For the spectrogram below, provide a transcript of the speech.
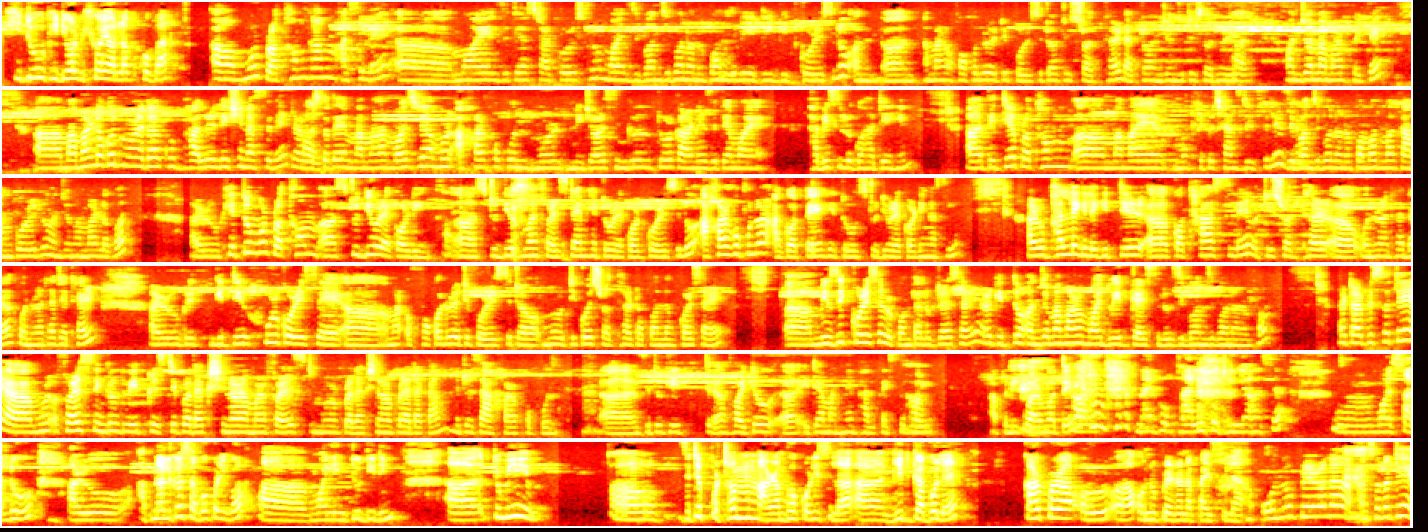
সিটো ভিডিঅ'ৰ বিষয়ে অলপ ক'বা। মোৰ প্ৰথম কাম আছিলে মই যেতিয়া ষ্টাৰ্ট কৰিছিলোঁ মই জীৱন জীৱন অনুপম বুলি এটি গীত কৰিছিলোঁ আমাৰ সকলোৰে অতি পৰিচিত অতি শ্ৰদ্ধাৰ ডাক্তৰ অঞ্জনজ্যোতি চৌধুৰী হয়। অঞ্জন মামাৰ সৈতে। মামাৰ লগত মোৰ এটা খুব ভাল ৰিলেশ্যন আছিলে তাৰপিছতে মামা মই যেতিয়া মোৰ আশাৰ সপোন মোৰ নিজৰ ছিংগলটোৰ কাৰণে যেতিয়া মই ভাবিছিলোঁ গুৱাহাটী আহিম আহ, তেতিয়া প্ৰথম মামাই মোক সেইটো চান্স দিছিলে জীৱন জীৱন অনুপমত মই কাম কৰিলোঁ অঞ্জন মামাৰ লগত। আৰু সেইটো মোৰ প্ৰথম ষ্টুডিঅ' ৰেকৰ্ডিং ষ্টুডিঅ'ত মই ফাৰ্ষ্ট টাইম সেইটো ৰেকৰ্ড কৰিছিলোঁ। আশাৰ সপোনৰ আগতে সেইটো ষ্টুডিঅ' ৰেকৰ্ডিং আছিলে। আৰু ভাল লাগিলে গীতটিৰ কথা আছিলে অতি শ্ৰদ্ধাৰ অনুৰাধা দাস অনুৰাধা জেঠাইৰ। আৰু গীত গীতটিৰ সুৰ কৰিছে আমাৰ সকলোৰে অতি পৰিচিত মোৰ অতিকৈ শ্ৰদ্ধাৰ তপন লহকৰ ছাৰে। মিউজিক কৰিছে ৰূপম তালুকদাৰ ছাৰে। আৰু গীতটো অঞ্জমাম আৰু মই ডুৱেট গাইছিলোঁ জীৱন জীৱন অনুপম। আৰু তাৰপিছতে মোৰ ফাৰ্ষ্ট ছিংগল ডুৱেট ক্ৰিষ্টি প্ৰডাকশ্যনৰ আমাৰ ফাৰ্ষ্ট মোৰ প্ৰডাকশ্যনৰ পৰা এটা কাম সেইটো হৈছে আশাৰ সপোন। যিটো গীত হয়তো এতিয়া মানুহে ভাল পাইছে হয় আপুনি কোৱাৰ মতে। নাই খুব ভাল হৈছে ধুনীয়া হৈছে। মই চালোঁ আৰু আপোনালোকেও চাব পাৰিব মই লিংকটো দি দিম। তুমি যেতিয়া প্ৰথম আৰম্ভ কৰিছিলা গীত গাবলৈ কাৰ পৰা অনুপ্ৰেৰণা পাইছিলা? অনুপ্ৰেৰণা আচলতে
